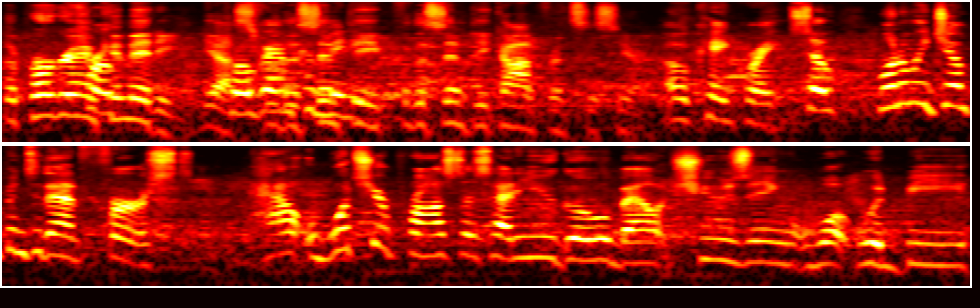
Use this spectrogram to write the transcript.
the program pro committee. Yes, program for the committee SMPTE, for the SMPTE conference this year. Okay, great. So why don't we jump into that first? How, what's your process? How do you go about choosing what would be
